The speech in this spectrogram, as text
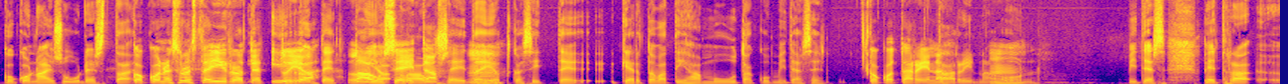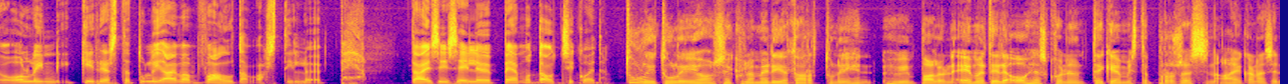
kokonaisuudesta, kokonaisuudesta irrotettuja, irrotettuja lauseita, lauseita mm. jotka sitten kertovat ihan muuta kuin mitä se koko tarina, tarina mm. on. Mites Petra Ollin kirjasta tuli aivan valtavasti lööppejä. Tai siis ei lööppejä, mutta otsikoita. Tuli, tuli, joo. Se kyllä media tarttui niihin hyvin paljon. En mä tiedä, ohjasko ne nyt tekemistä prosessin aikana sen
